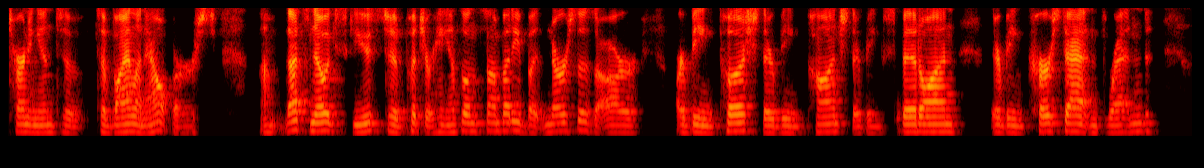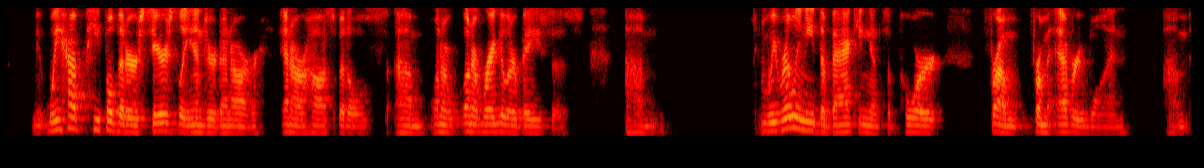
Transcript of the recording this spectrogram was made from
turning into to violent outbursts um, that's no excuse to put your hands on somebody but nurses are are being pushed they're being punched they're being spit on they're being cursed at and threatened. We have people that are seriously injured in our in our hospitals um, on, a, on a regular basis. Um, we really need the backing and support from from everyone. Um,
